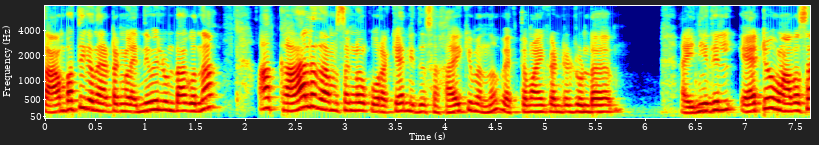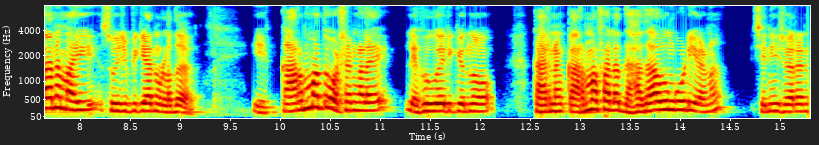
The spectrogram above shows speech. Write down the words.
സാമ്പത്തിക നേട്ടങ്ങൾ എന്നിവയിലുണ്ടാകുന്ന ആ കാലതാമസങ്ങൾ കുറയ്ക്കാൻ ഇത് സഹായിക്കുമെന്ന് വ്യക്തമായി കണ്ടിട്ടുണ്ട്. ഇനി ഇതിൽ ഏറ്റവും അവസാനമായി സൂചിപ്പിക്കാനുള്ളത് ഈ കർമ്മദോഷങ്ങളെ ലഘൂകരിക്കുന്നു. കാരണം കർമ്മഫല ദാതാവും കൂടിയാണ് ശനീശ്വരൻ.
